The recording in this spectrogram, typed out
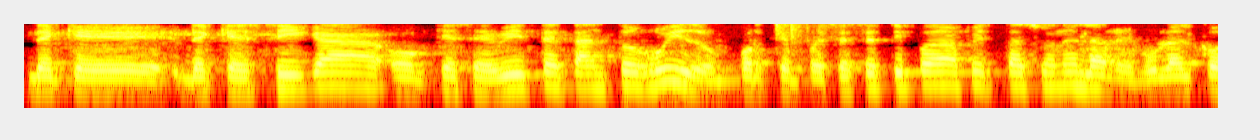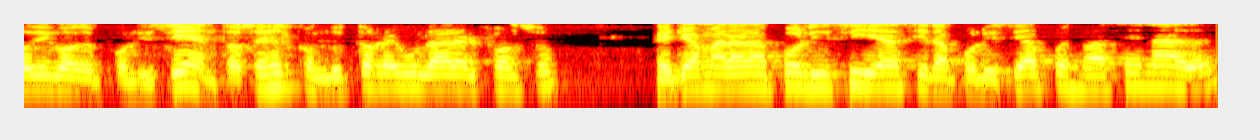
de que, de que siga o que se evite tanto ruido, porque pues ese tipo de afectaciones la regula el código de policía. Entonces el conducto regular, Alfonso, es llamar a la policía, si la policía pues no hace nada,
